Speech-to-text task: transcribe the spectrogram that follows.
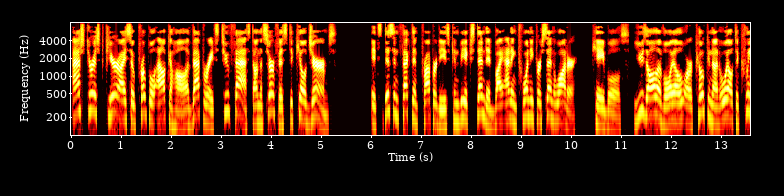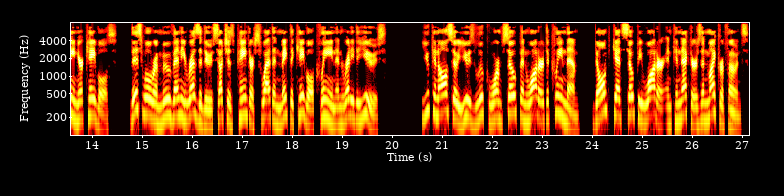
Asterisk pure isopropyl alcohol evaporates too fast on the surface to kill germs. Its disinfectant properties can be extended by adding 20% water. Cables. Use olive oil or coconut oil to clean your cables. This will remove any residue such as paint or sweat and make the cable clean and ready to use. You can also use lukewarm soap and water to clean them. Don't get soapy water in connectors and microphones.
